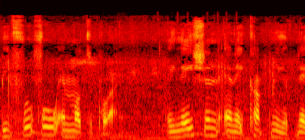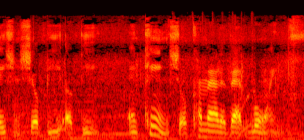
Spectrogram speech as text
Be fruitful and multiply. A nation and a company of nations shall be of thee and kings shall come out of that loins.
